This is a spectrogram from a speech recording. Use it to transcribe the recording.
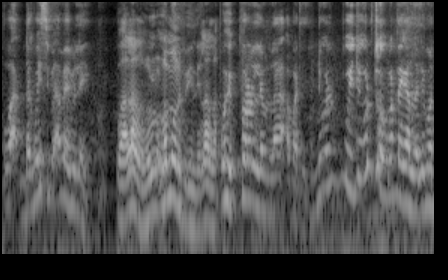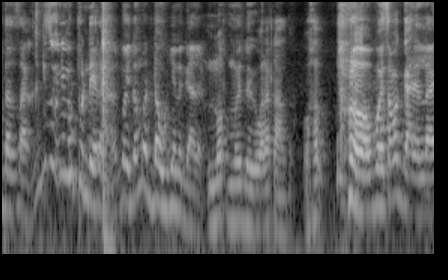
waaw da nga may sibi affaire bi léegi. waaw lan la lan moo la fi indi lan la. booy problème laa amati. jugal booy jugal toog ma tegal la li ma dal sànq gisoo ni ma pëndee xanaa booy dama daw génn gaale. nopp mooy dëgg wala tànk waxal. non booy sama gaale laa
